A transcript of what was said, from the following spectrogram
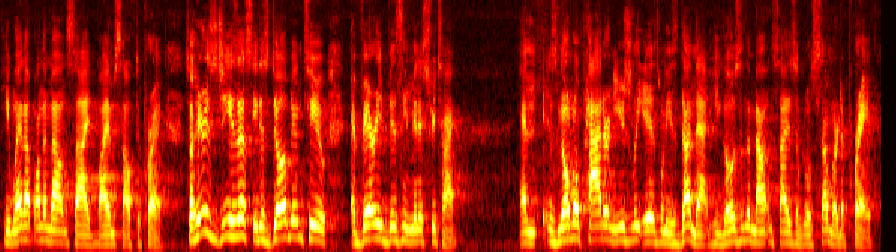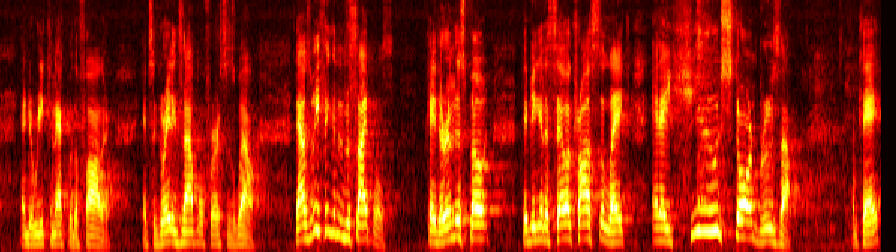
he went up on the mountainside by himself to pray. So here's Jesus. He just dove into a very busy ministry time. And his normal pattern usually is when he's done that, he goes to the mountainsides or goes somewhere to pray and to reconnect with the Father. It's a great example for us as well. Now, as we think of the disciples, okay, they're in this boat, they begin to sail across the lake, and a huge storm brews up. Okay?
